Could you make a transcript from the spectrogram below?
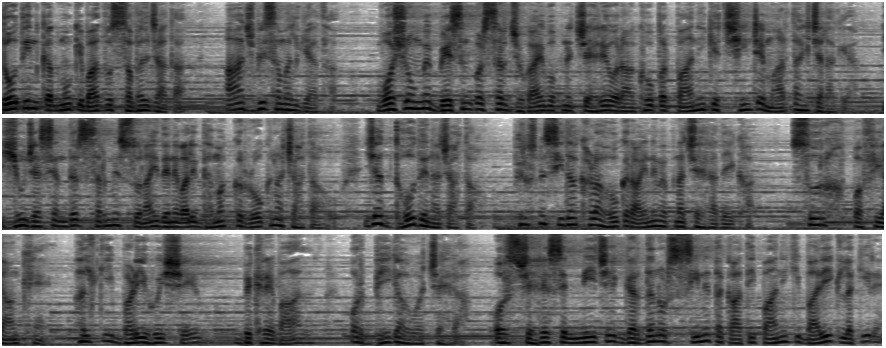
دو تین قدموں کے بعد وہ سنبھل جاتا۔ آج بھی سنبھل گیا تھا۔ واش روم میں بیسن پر سر جھکائے وہ اپنے چہرے اور آنکھوں پر پانی کے چھینٹے مارتا ہی چلا گیا۔ یوں جیسے اندر سر میں سنائی دینے والی دھمک کو روکنا چاہتا ہو یا دھو دینا چاہتا ہو۔ پھر اس نے سیدھا کھڑا ہو کر آئینے میں اپنا چہرہ دیکھا۔ سرخ پفی آنکھیں، ہلکی بڑی ہوئی شیو، بکھرے بال اور بھیگا ہوا چہرہ۔ اور اس چہرے سے نیچے گردن اور سینے تک آتی پانی کی باریک لکیریں۔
